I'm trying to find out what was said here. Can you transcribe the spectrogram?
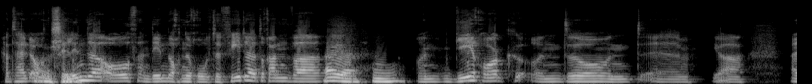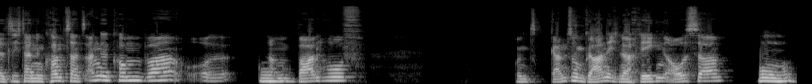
Hat halt auch oh, einen. Zylinder auf, an dem noch eine rote Feder dran war. Ah, ja. Mhm. Und ein Gehrock und so. Und äh, ja, als ich dann in Konstanz angekommen war, äh, mhm. am Bahnhof, und ganz und gar nicht nach Regen aussah, mhm.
